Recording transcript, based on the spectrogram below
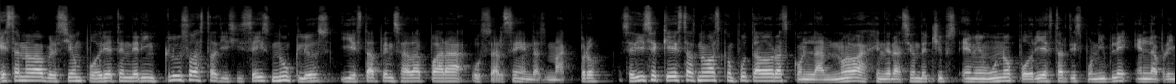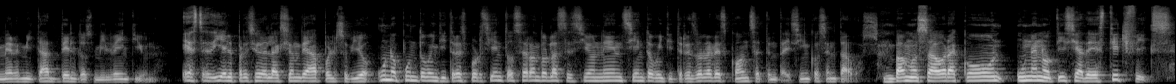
Esta nueva versión podría tener incluso hasta 16 núcleos y está pensada para usarse en las Mac Pro. Se dice que estas nuevas computadoras con la nueva generación de chips M1 podría estar disponible en la primera mitad del 2021. Este día el precio de la acción de Apple subió 1.23%, cerrando la sesión en 123 dólares con 75 centavos. Vamos ahora con una noticia de Stitch Fix,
